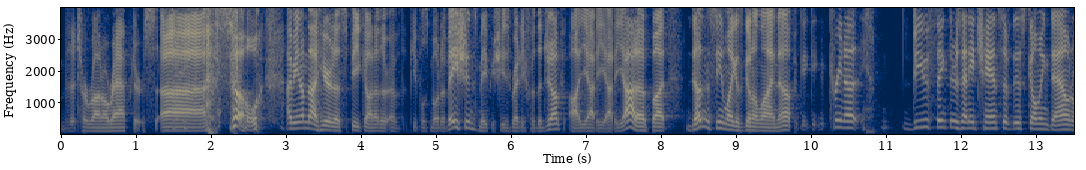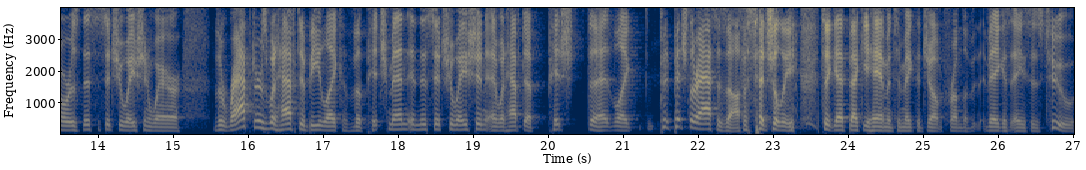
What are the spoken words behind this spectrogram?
the Toronto Raptors. Uh, so, I mean, I'm not here to speak on other of people's motivations. Maybe she's ready for the jump, uh, yada yada yada. But doesn't seem like it's going to line up. Crina, do you think there's any chance of this going down, or is this a situation where? The Raptors would have to be like the pitchmen in this situation and would have to pitch the like p- pitch their asses off essentially to get Becky Hammon to make the jump from the Vegas Aces to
